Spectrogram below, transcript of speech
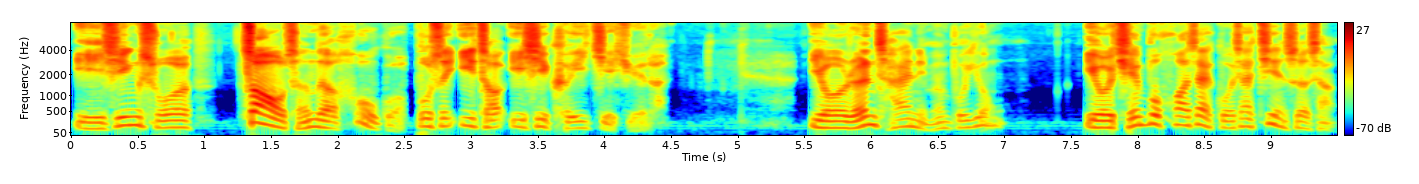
已经说造成的后果不是一朝一夕可以解决的。有人才你们不用，有钱不花在国家建设上，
